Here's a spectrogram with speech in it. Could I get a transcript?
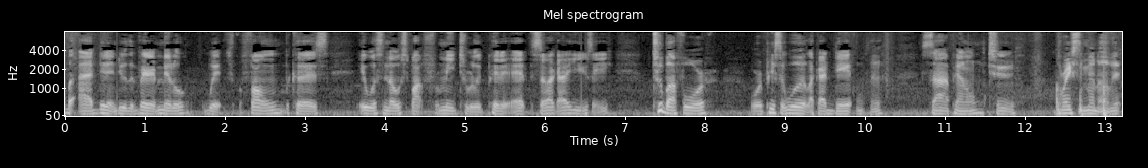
But I didn't do the very middle with foam because it was no spot for me to really put it at. So I gotta use a 2x4 or a piece of wood like I did with the side panel to brace the middle of it.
